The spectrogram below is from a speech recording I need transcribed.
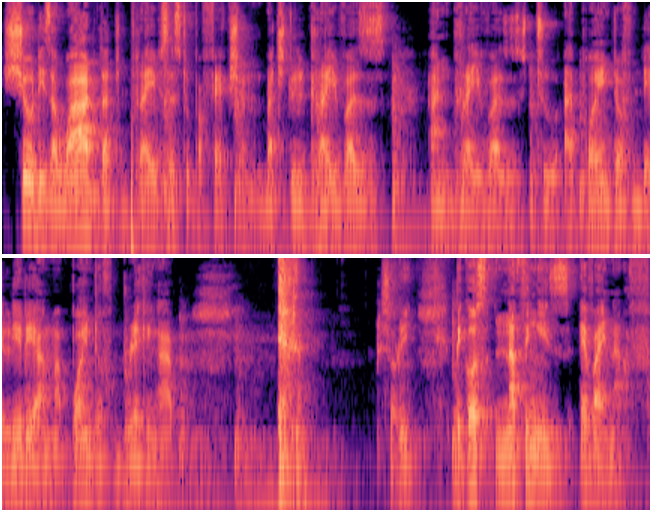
should is a word that drives us to perfection, but it will drive us and drive us to a point of delirium, a point of breaking up. Sorry, because nothing is ever enough.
